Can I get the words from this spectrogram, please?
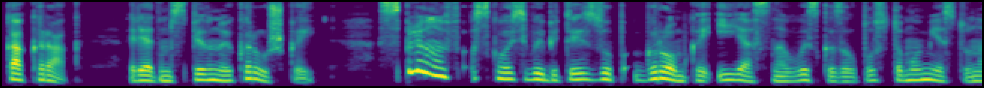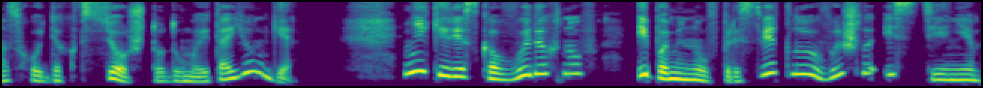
как рак, рядом с пивной кружкой, Сплюнув сквозь выбитый зуб, громко и ясно высказал пустому месту на сходнях все, что думает о Юнге, Ники, резко выдохнув и, помянув Пресветлую, вышла из тени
